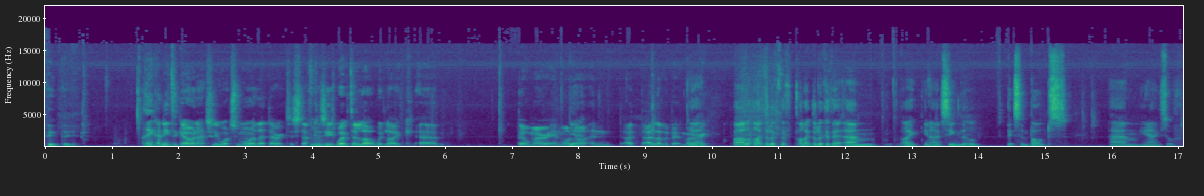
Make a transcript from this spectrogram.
poo poo. I think I need to go and actually watch some more of that director's stuff because Mm. he's worked a lot with like um, Bill Murray and whatnot, and I, I love a bit of Murray. Yeah. Well, I like the look of I like the look of it. Um, like you know, I've seen little bits and bobs, um, you know, sort of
